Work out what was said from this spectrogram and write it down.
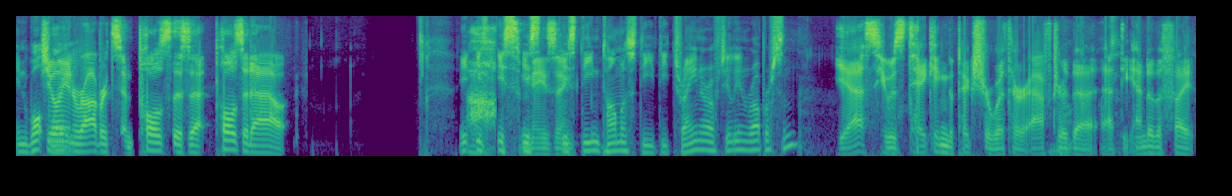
in what Gillian way? Robertson pulls this uh, pulls it out. Ah, is, it's is, is, amazing. is Dean Thomas the, the trainer of Gillian Robertson? Yes, he was taking the picture with her after the at the end of the fight.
